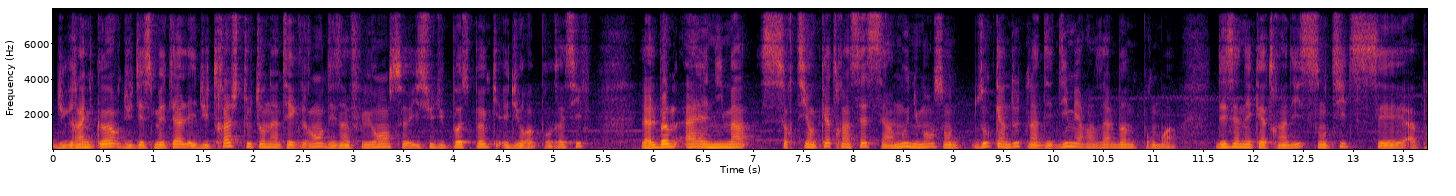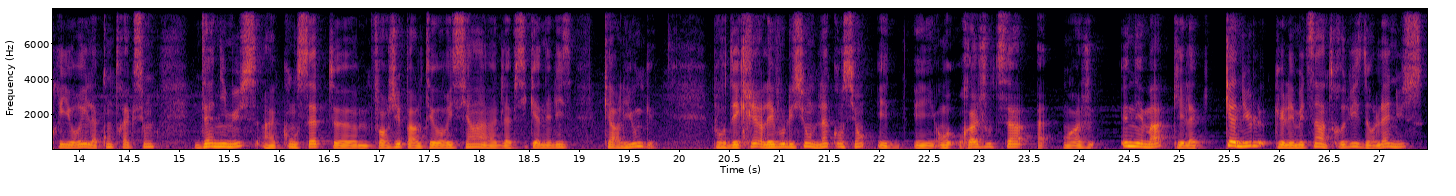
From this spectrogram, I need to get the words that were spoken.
du grindcore, du death metal et du trash, tout en intégrant des influences euh, issues du post-punk et du rock progressif. L'album Anima, sorti en 96, c'est un monument, sans aucun doute l'un des dix meilleurs albums pour moi des années 90. Son titre, c'est a priori la contraction d'animus, un concept euh, forgé par le théoricien euh, de la psychanalyse Carl Jung, pour décrire l'évolution de l'inconscient. Et, et on rajoute ça, à- on rajoute enema, qui est la canule que les médecins introduisent dans l'anus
